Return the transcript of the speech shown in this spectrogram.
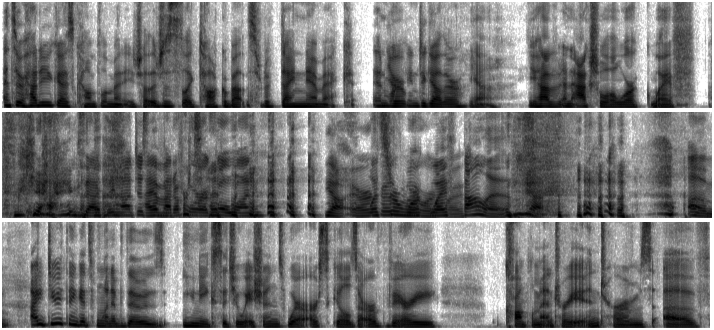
And so, how do you guys complement each other? Just like talk about the sort of dynamic and You're- working together. yeah. You have an actual work wife. yeah exactly not just I the have a metaphorical one Yeah, Erica's What's your work wife balance? Yeah. um, I do think it's one of those unique situations where our skills are very complementary in terms of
